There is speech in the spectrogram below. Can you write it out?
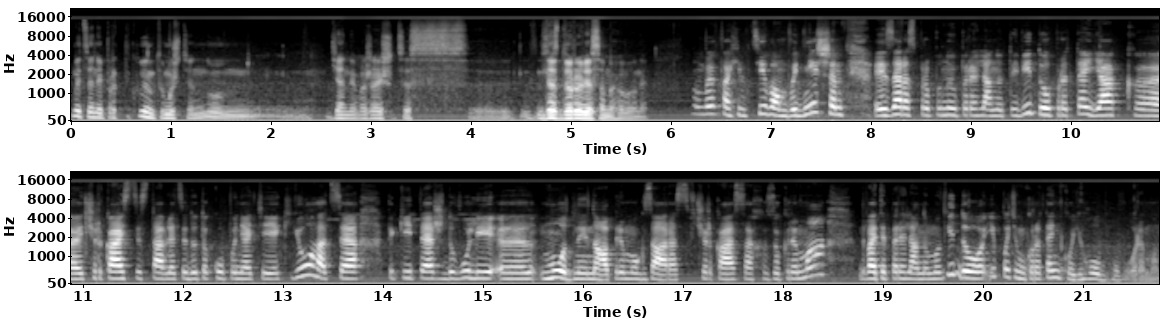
Ми це не практикуємо, тому що ну, я не вважаю, що це для здоров'я саме головне. Ну, ви фахівці, вам видніше. І зараз пропоную переглянути відео про те, як е, черкасці ставляться до такого поняття, як йога. Це такий теж доволі е, модний напрямок зараз в Черкасах. Зокрема, давайте переглянемо відео і потім коротенько його обговоримо.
